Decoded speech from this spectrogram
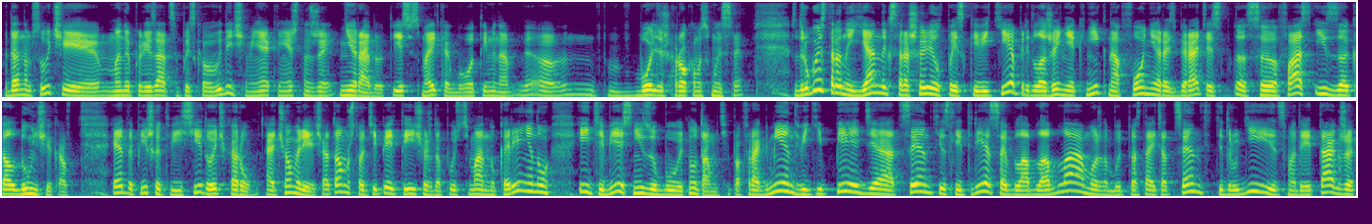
в данном случае монополизация поисковой выдачи меня, конечно же, не радует, если смотреть как бы вот именно в более широком смысле. С другой стороны, Яндекс расширил в поисковике предложение книг на фоне разбирательств с фаз из-за колдунчиков. Это пишет vc.ru. О чем речь? О том, что теперь ты ищешь, допустим, Анну Каренину, и тебе снизу будет, ну, там, типа, фрагмент, Википедия, оценки с Литреса, бла-бла-бла, можно будет поставить оценки и другие, смотреть также,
